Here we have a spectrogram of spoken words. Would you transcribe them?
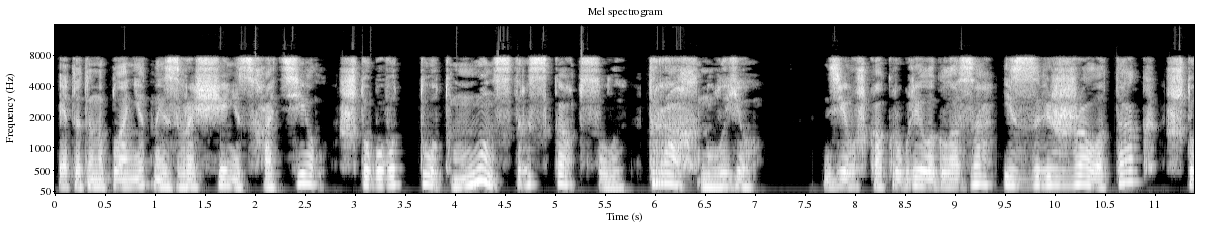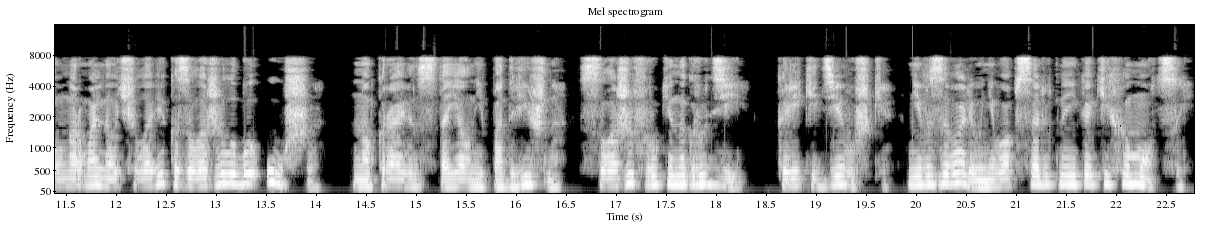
Этот инопланетный извращенец хотел, чтобы вот тот монстр из капсулы трахнул ее. Девушка округлила глаза и завизжала так, что у нормального человека заложило бы уши. Но Крайвин стоял неподвижно, сложив руки на груди. Крики девушки не вызывали у него абсолютно никаких эмоций.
